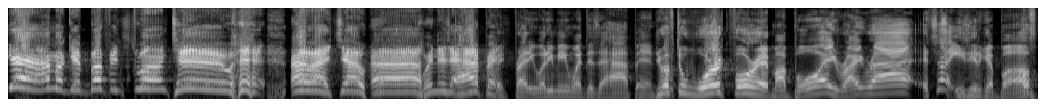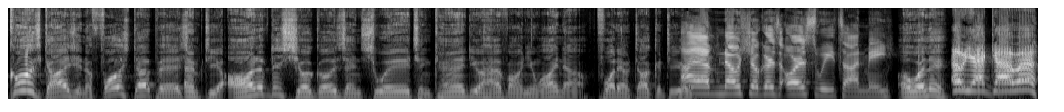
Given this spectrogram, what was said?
Yeah, I'm gonna get buff and strong too. all right, so uh, when does it happen? Wait, Freddy, what do you mean when does it happen? You have to work for it, my boy, right, Rat? It's not easy to get buff. Of course, guys, and the first step is empty all of the sugars and sweets and candy you have on you right now. Before I'm talking to you. I have no sugars or sweets on me. oh, really? Oh yeah, Gawa.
